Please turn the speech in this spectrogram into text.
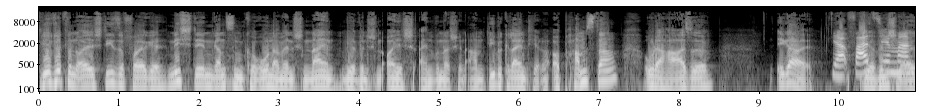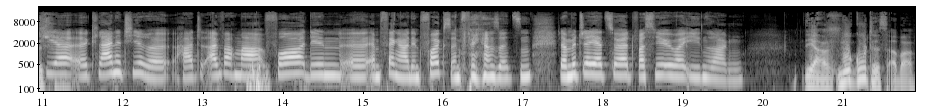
Wir widmen euch diese Folge nicht den ganzen Corona-Menschen. Nein, wir wünschen euch einen wunderschönen Abend. Liebe Kleintiere, ob Hamster oder Hase, egal. Ja, falls jemand euch- hier äh, kleine Tiere hat, einfach mal vor den äh, Empfänger, den Volksempfänger setzen, damit er jetzt hört, was wir über ihn sagen. Ja, nur Gutes aber.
